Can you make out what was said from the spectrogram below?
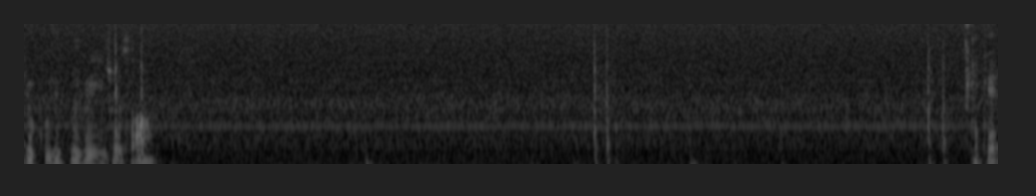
du coup, du coup, je vais jouer ça. hein. Ok.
